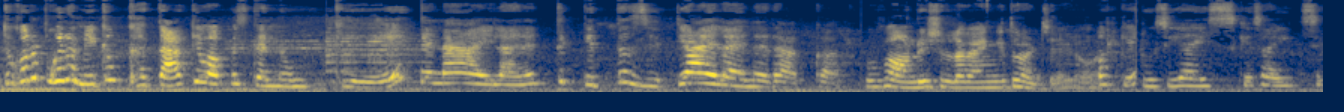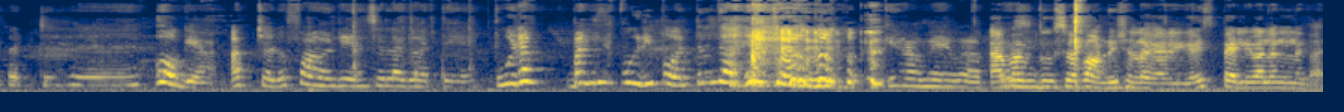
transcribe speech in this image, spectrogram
तो करो पूरा मेकअप खता के वापस करना हूँ के ना आईलाइनर तो कितना जिद्दी आईलाइनर है आपका? वो फाउंडेशन लगाएँगे तो हट जाएगा। ओके दूसरी आईज के साइड से करते हैं। हो गया अब चलो फाउंडेशन से लगाते हैं। पूरा बंद पूरी ओके हमें अब हम दूसरा फाउंडेशन लगा रहे गाइस पहले वाला नहीं लगा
